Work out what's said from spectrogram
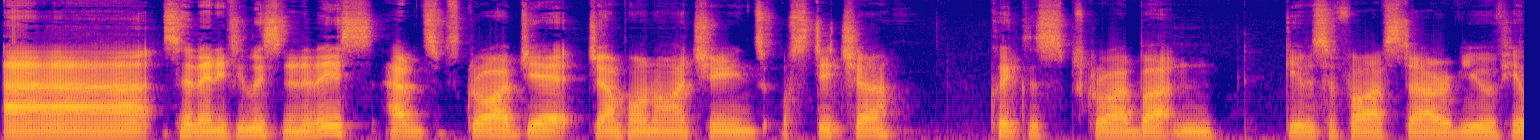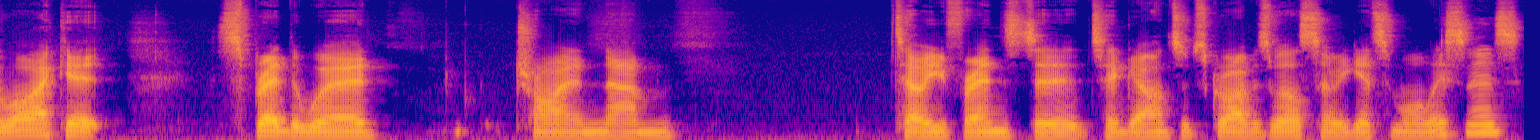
Uh, so then, if you're listening to this, haven't subscribed yet, jump on iTunes or Stitcher, click the subscribe button, give us a five star review if you like it, spread the word, try and um, tell your friends to, to go and subscribe as well so we get some more listeners.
